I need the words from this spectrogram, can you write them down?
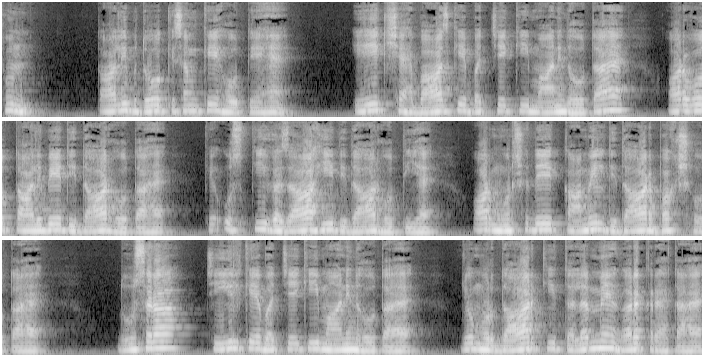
سن، طالب دو قسم کے ہوتے ہیں۔ ایک شہباز کے بچے کی مانند ہوتا ہے اور وہ طالب دیدار ہوتا ہے۔ کہ اس کی غذا ہی دیدار ہوتی ہے اور مرشد کامل دیدار بخش ہوتا ہے۔ دوسرا، چیل کے بچے کی مانند ہوتا ہے، جو مردار کی طلب میں غرق رہتا ہے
